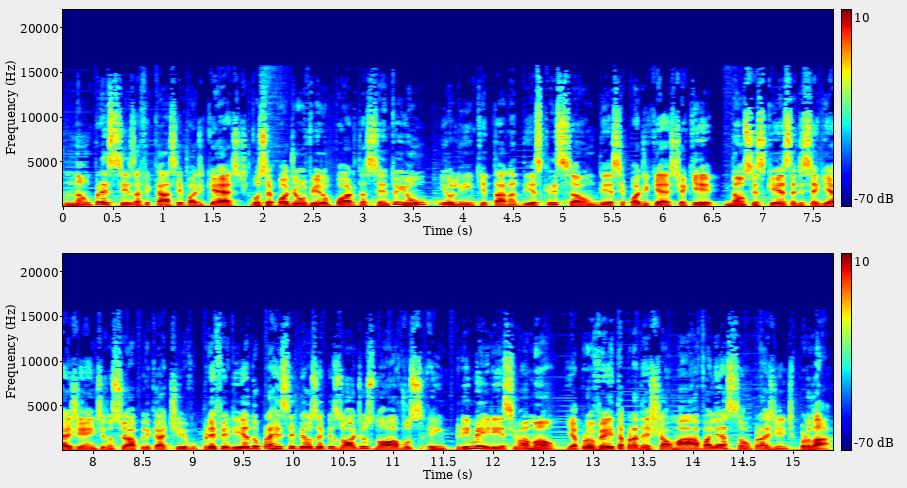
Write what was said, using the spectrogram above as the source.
não precisa ficar sem podcast. Você pode ouvir o Porta 101 e o link está na descrição desse podcast aqui. Não se esqueça de seguir a gente no seu aplicativo preferido para receber os episódios novos em primeiríssima mão. E aproveita para deixar uma avaliação para a gente por lá.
